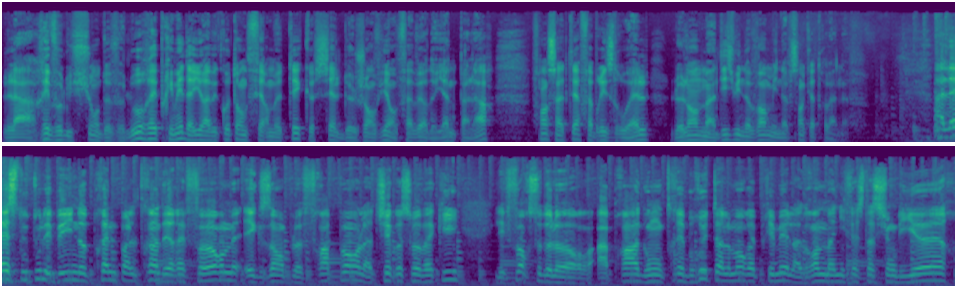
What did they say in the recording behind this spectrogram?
la révolution de velours, réprimée d'ailleurs avec autant de fermeté que celle de janvier en faveur de Yann Pallard. France Inter, Fabrice Drouel, le lendemain 18 novembre 1989. À l'Est, où tous les pays ne prennent pas le train des réformes, exemple frappant, la Tchécoslovaquie, les forces de l'ordre à Prague ont très brutalement réprimé la grande manifestation d'hier,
